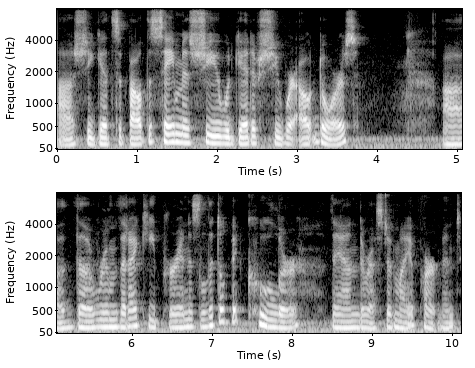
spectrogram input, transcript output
Uh, she gets about the same as she would get if she were outdoors. Uh, the room that I keep her in is a little bit cooler than the rest of my apartment.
